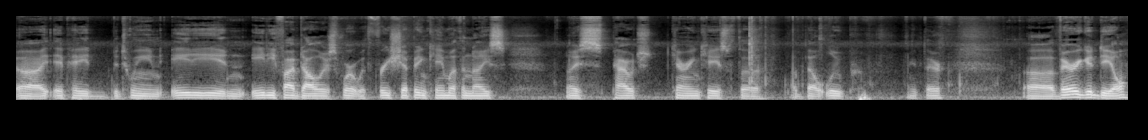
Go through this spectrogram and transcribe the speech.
Uh, it paid between eighty and eighty-five dollars for it with free shipping. Came with a nice, nice pouch carrying case with a, a belt loop right there. Uh, very good deal.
